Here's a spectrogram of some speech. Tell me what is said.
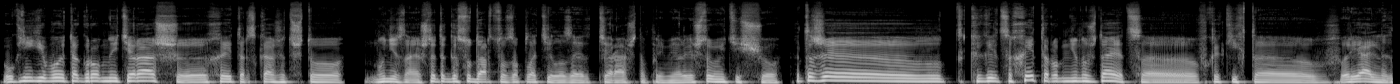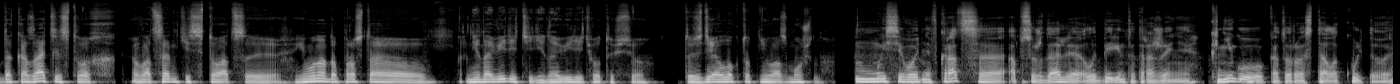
У книги будет огромный тираж, э, хейтер скажет, что ну, не знаю, что это государство заплатило за этот тираж, например, или что-нибудь еще. Это же, как говорится, хейтер, он не нуждается в каких-то реальных доказательствах, в оценке ситуации. Ему надо просто ненавидеть и ненавидеть, вот и все. То есть диалог тут невозможен. Мы сегодня вкратце обсуждали «Лабиринт отражения», книгу, которая стала культовой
